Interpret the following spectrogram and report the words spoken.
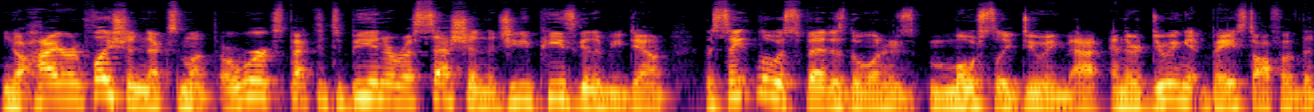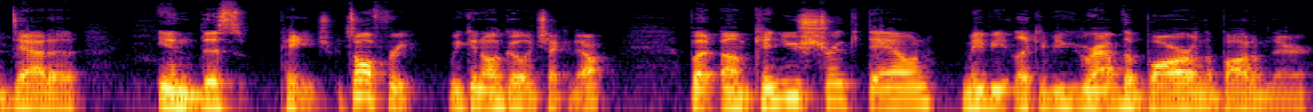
you know, higher inflation next month, or we're expected to be in a recession, the GDP is going to be down. The St. Louis Fed is the one who's mostly doing that, and they're doing it based off of the data in this page. It's all free. We can all go and check it out. But um, can you shrink down? Maybe like if you grab the bar on the bottom there,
